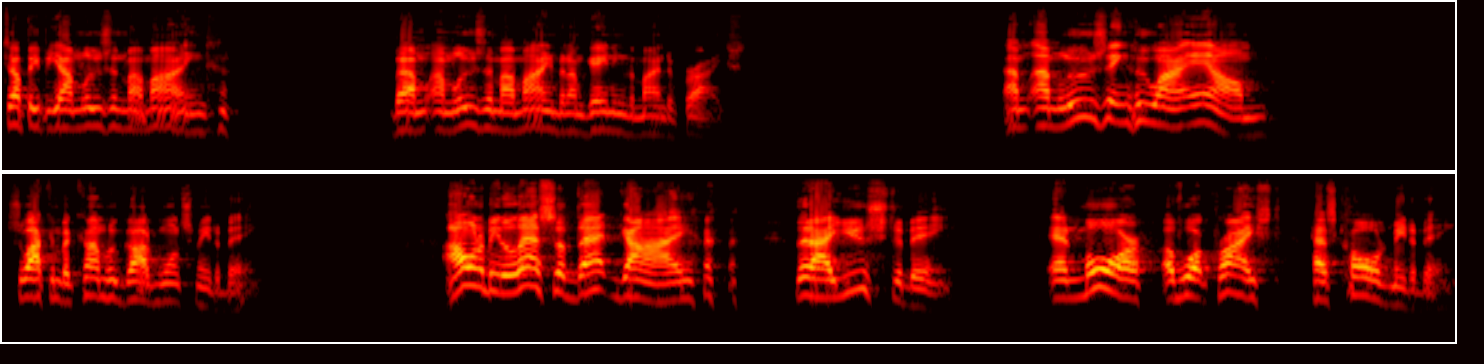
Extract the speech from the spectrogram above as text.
tell people, yeah, I'm losing my mind, but I'm, I'm losing my mind, but I'm gaining the mind of Christ. I'm, I'm losing who I am so I can become who God wants me to be. I want to be less of that guy that I used to be and more of what Christ has called me to be.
